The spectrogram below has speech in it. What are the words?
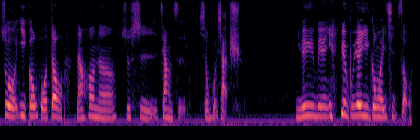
做义工活动，然后呢就是这样子生活下去。你愿意不愿意？愿不愿意跟我一起走，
